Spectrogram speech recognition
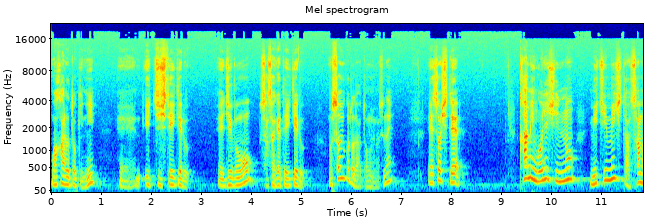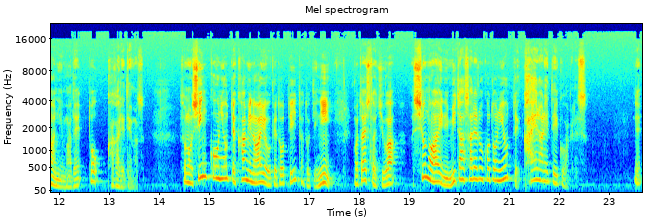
分かる時に、えー、一致していける、えー、自分を捧げていける、まあ、そういうことだと思いますね。えー、そして神ご自身の満ち満ちた様にまでと書かれています。その信仰によって神の愛を受け取っていった時に私たちは主の愛に満たされることによって変えられていくわけです。で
